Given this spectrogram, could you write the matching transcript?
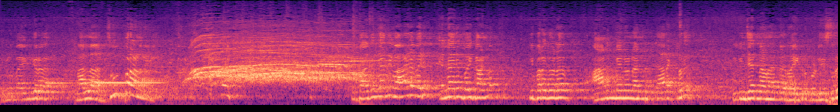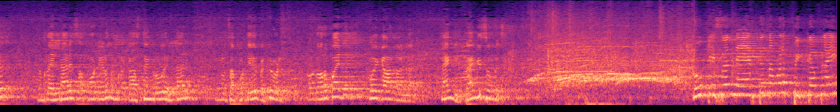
നിങ്ങൾ ഭയങ്കര നല്ലതാണ്. സൂപ്പറാണ് നിങ്ങൾ. പതിനഞ്ചാം വാഴ വരും. എല്ലാവരും പോയി കാണണം. ഈ പറയുന്ന പോലെ ആനന്ദ് മേനോൻ എന്റെ ഡയറക്ടർ വിപിൻ ചേട്ടനാണ് എന്റെ റൈറ്റർ പ്രൊഡ്യൂസർ. നമ്മളെല്ലാവരും സപ്പോർട്ട് ചെയ്യണം. നമ്മുടെ കാസ്റ്റ് ആൻഡ് ക്രൂ എല്ലാവരും നിങ്ങൾ സപ്പോർട്ട് ചെയ്ത് പറ്റുള്ളൂ അതുകൊണ്ട് ഉറപ്പായിട്ട് പോയി കാണണം എല്ലാവരും thank you thank you so much okay sir നേരത്തെ നമ്മൾ പിക്കപ്പ് ലൈൻ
